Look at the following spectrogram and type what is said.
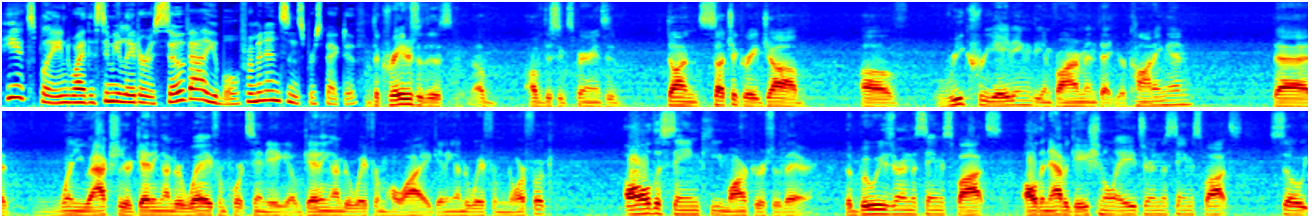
He explained why the simulator is so valuable from an ensign's perspective. The creators of this of of this experience have done such a great job of recreating the environment that you're conning in that when you actually are getting underway from Port San Diego, getting underway from Hawaii, getting underway from Norfolk, all the same key markers are there. The buoys are in the same spots, all the navigational aids are in the same spots. So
